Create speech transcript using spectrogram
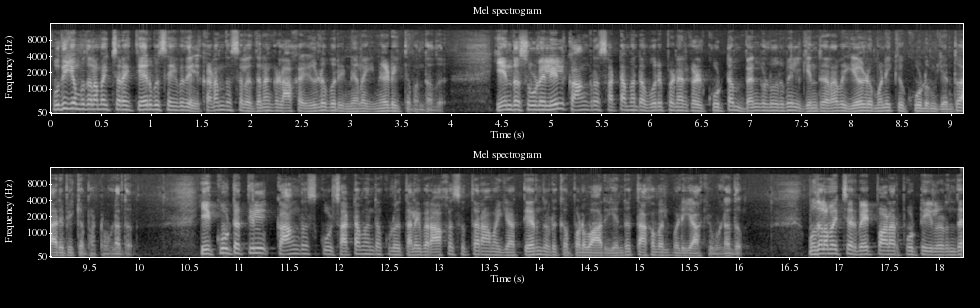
புதிய முதலமைச்சரை தேர்வு செய்வதில் கடந்த சில தினங்களாக இழுபறி நிலை நீடித்து வந்தது. இந்த சூழலில் காங்கிரஸ் சட்டமன்ற உறுப்பினர்கள் கூட்டம் பெங்களூருவில் இன்றிரவு ஏழு மணிக்கு கூடும் என்று அறிவிக்கப்பட்டுள்ளது. இக்கூட்டத்தில் காங்கிரஸ் சட்டமன்ற குழு தலைவராக சித்தராமையா தேர்ந்தெடுக்கப்படுவார் என்று தகவல் வெளியாகியுள்ளது. முதலமைச்சர் வேட்பாளர் போட்டியில் இருந்த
